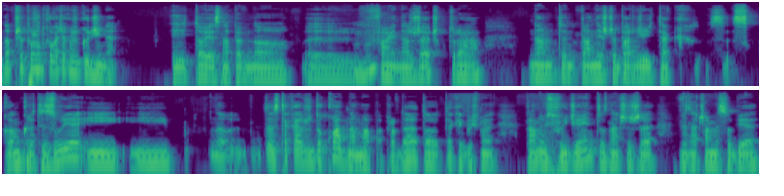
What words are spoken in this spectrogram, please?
no przyporządkować jakąś godzinę. I to jest na pewno mhm. fajna rzecz, która nam ten plan jeszcze bardziej tak skonkretyzuje i, i no, to jest taka już dokładna mapa, prawda? To tak jakbyśmy planuj swój dzień, to znaczy, że wyznaczamy sobie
